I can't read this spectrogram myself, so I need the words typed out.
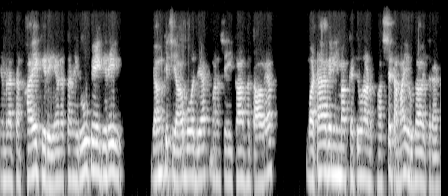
එහෙම නැත්නම් කය කෙරෙහි එහෙම නැත්නම් මේ රූපේ කෙරෙහි යම්කිසි අවබෝධයක් මනසේ ඒකාග්‍රතාවයක් වටහා ගැනීමක් ඇති වුණාට පස්සේ තමයි යෝගාවචරයට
